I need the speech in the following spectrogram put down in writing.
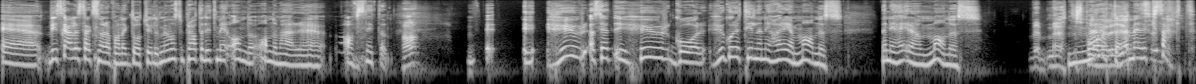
Eh, vi ska alldeles strax snurra på anekdothjulet, men vi måste prata lite mer om de, om de här eh, avsnitten. Ja. Eh, hur, alltså, hur, går, hur går det till när ni har er manus, när ni har era manus... Mötesspåneriet. Möten, ja, men exakt.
